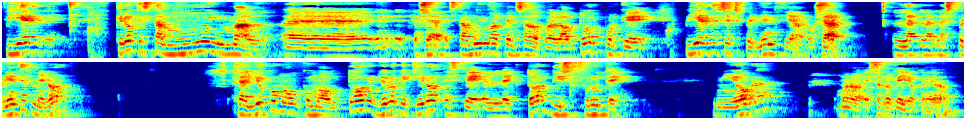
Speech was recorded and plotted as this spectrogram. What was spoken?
pierde. Creo que está muy mal. eh, o sea, está muy mal pensado por el autor porque pierdes experiencia. O sea, la, la- la experiencia es menor. O sea, yo como, como autor, yo lo que quiero es que el lector disfrute mi obra. Bueno, eso es lo que yo creo,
